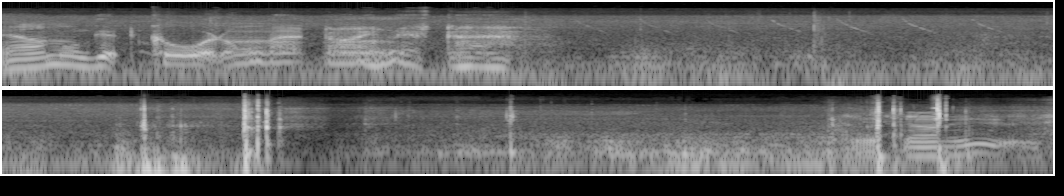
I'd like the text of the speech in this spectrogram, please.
Yeah, I'm gonna get the cord on that thing this time. Yes, it is.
